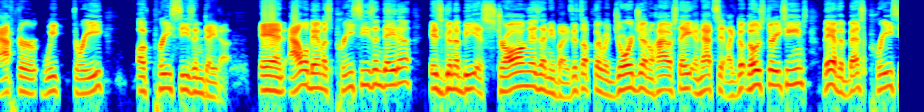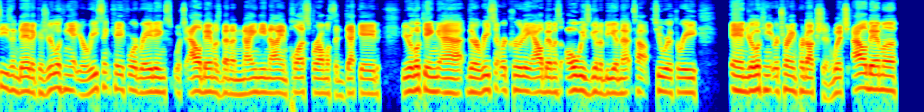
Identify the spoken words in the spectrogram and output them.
after week three of preseason data. And Alabama's preseason data is going to be as strong as anybody's. It's up there with Georgia and Ohio State, and that's it. Like th- those three teams, they have the best preseason data because you're looking at your recent K Ford ratings, which Alabama's been a 99 plus for almost a decade. You're looking at their recent recruiting. Alabama's always going to be in that top two or three. And you're looking at returning production, which Alabama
